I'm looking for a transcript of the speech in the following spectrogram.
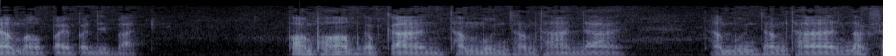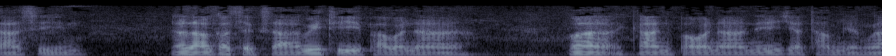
นำเอาไปปฏิบัติ พร้อมๆกับการทำบุญทำทานได้ ทำบุญทำทานรักษาศีล แล้วเราก็ศึกษาวิธีภาวนา ว่าการภาวนานี้จะทำอย่างไร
